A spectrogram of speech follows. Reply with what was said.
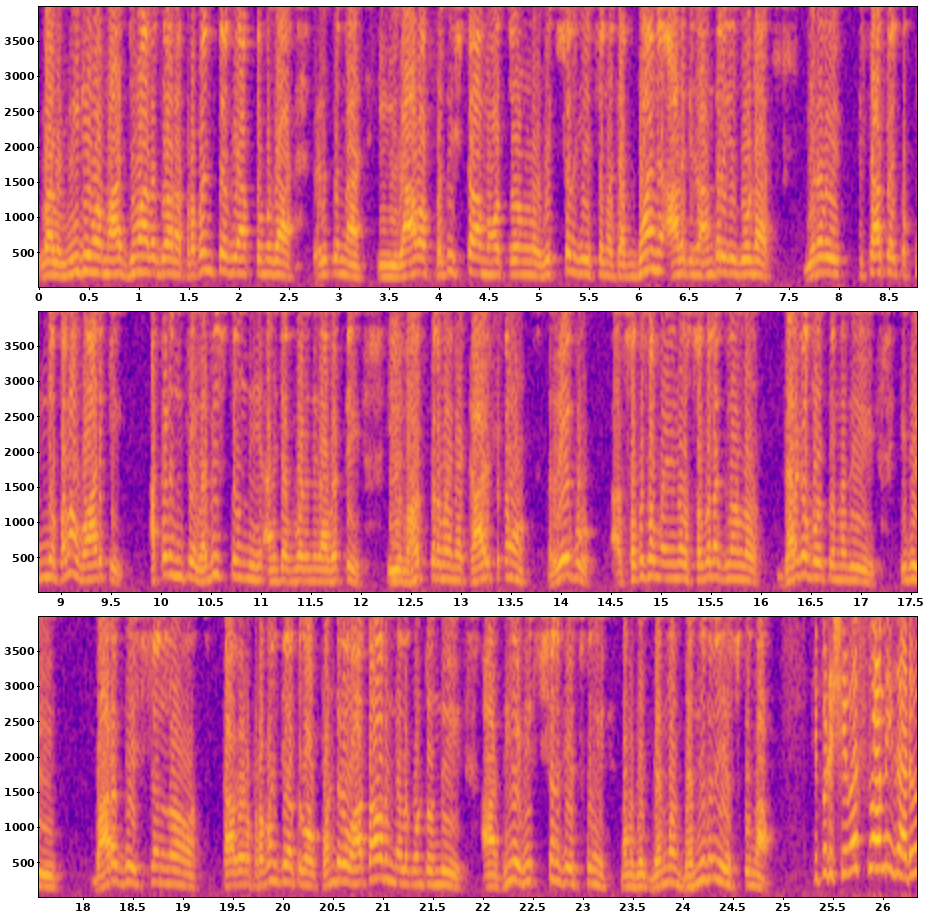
ఇవాళ మీడియా మాధ్యమాల ద్వారా ప్రపంచ వ్యాప్తముగా వెళుతున్న ఈ రామ ప్రతిష్టా మహోత్సవంలో వీక్షణ చేసిన శబ్దాన్ని ఆలకించిన అందరికీ కూడా ఇరవై శాతం యొక్క పుణ్య ఫలం వారికి అక్కడి నుంచే లభిస్తుంది అని చెప్పబడింది కాబట్టి ఈ మహత్తరమైన కార్యక్రమం రేపు ఆ శుభ సమయంలో శుభలగ్నంలో జరగబోతున్నది. ఇది భారతదేశంలో ప్రపంచవ్యాప్తంగా ఒక పండుగ వాతావరణం నెలకొంటుంది. ఆ దివ్య వీక్షణ చేసుకుని మన జన్మ ధన్యత చేసుకుందాం. ఇప్పుడు శివస్వామి గారు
